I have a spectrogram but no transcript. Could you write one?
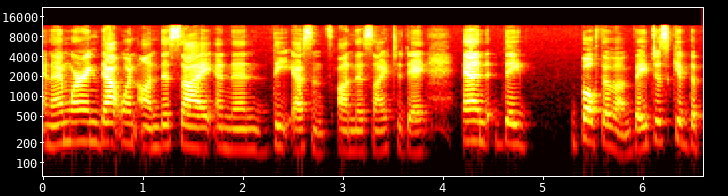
And i'm wearing that one on this eye and then the essence on this eye today. And they both of them. They just give the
